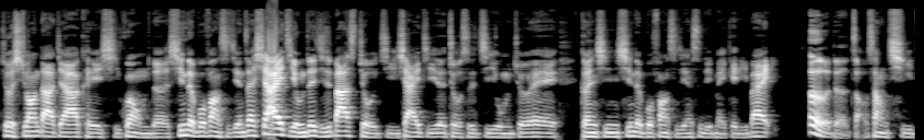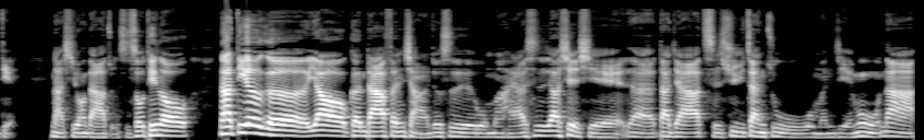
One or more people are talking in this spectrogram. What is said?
就希望大家可以习惯我们的新的播放时间，在下一集我们这集是八十九集，下一集的九十集我们就会更新新的播放时间是每个礼拜二的早上七点。那希望大家准时收听喽。那第二个要跟大家分享的就是，我们还是要谢谢呃大家持续赞助我们节目，那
